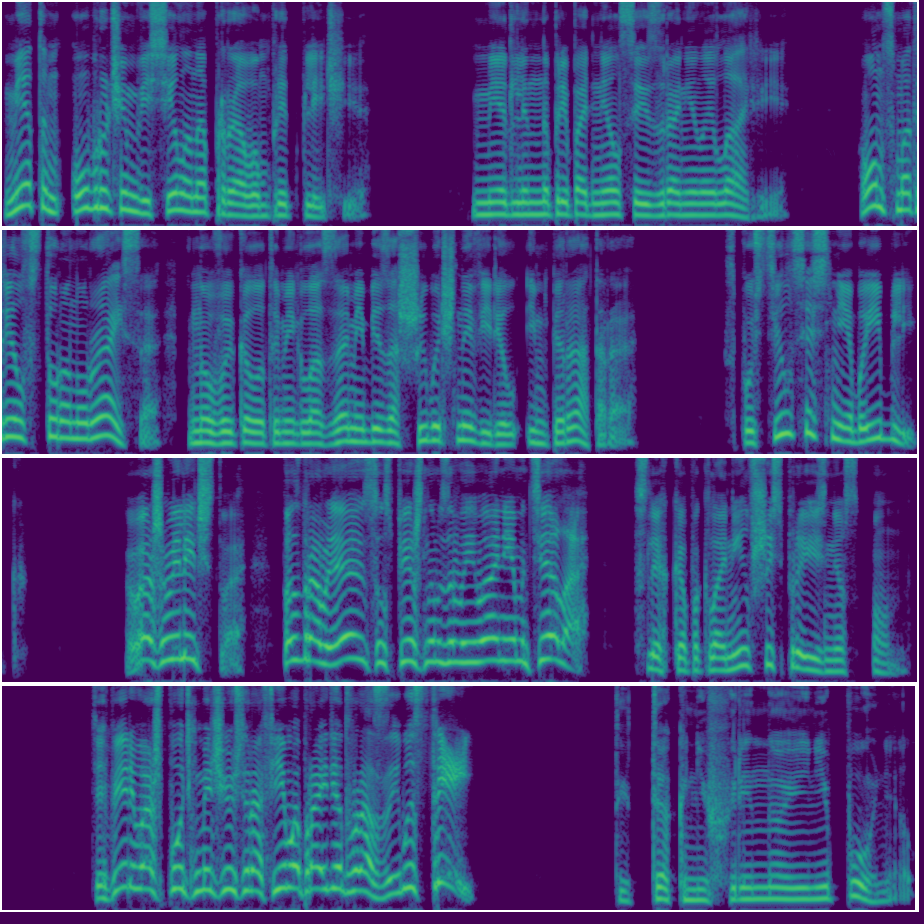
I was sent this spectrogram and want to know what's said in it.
мятым обручем висела на правом предплечье. Медленно приподнялся израненный Ларри. Он смотрел в сторону Райса, но выколотыми глазами безошибочно видел императора. Спустился с неба и блик. «Ваше Величество, поздравляю с успешным завоеванием тела!» Слегка поклонившись, произнес он. «Теперь ваш путь к мечу Серафима пройдет в разы быстрей!» «Ты так ни хрена и не понял,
